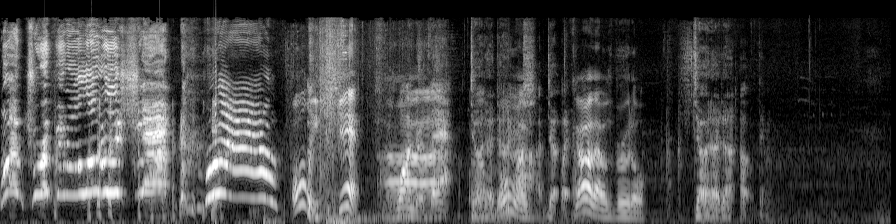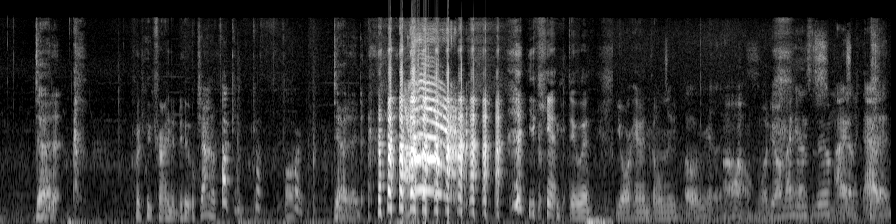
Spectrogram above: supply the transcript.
I'm tripping all over the shit. wow. Holy shit! Wonder Uh, that. Oh Duh, duh, duh, my ah, duh, duh, wait, hold God, that was brutal. Duh, duh, duh. Oh, damn it. Duh, duh. What are you trying to do? Trying to fucking go forward. Duh, duh, duh. you can't do it. Your hands only. Oh, really? Oh, what do you want my hands to do? Items added.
